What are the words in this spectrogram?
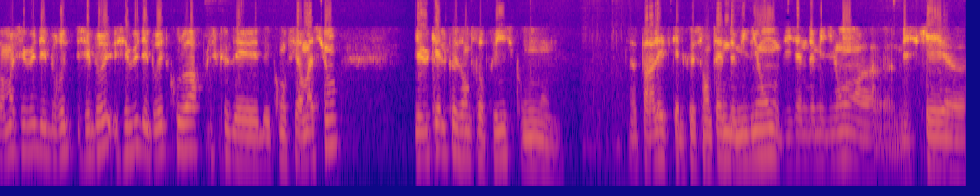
moi, j'ai vu, des bruits, j'ai, j'ai vu des bruits de couloir plus que des, des, confirmations. Il y a eu quelques entreprises qui ont parlé de quelques centaines de millions ou dizaines de millions, euh, mais ce qui est. Euh,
